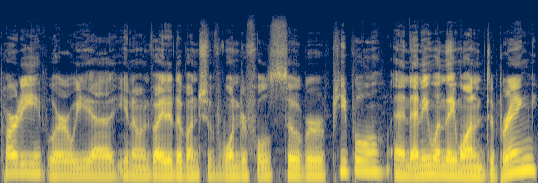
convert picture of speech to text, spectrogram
party where we uh, you know invited a bunch of wonderful sober people and anyone they wanted to bring,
